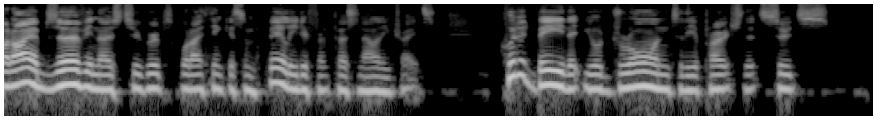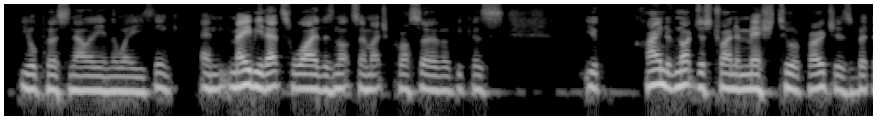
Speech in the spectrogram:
but I observe in those two groups what I think are some fairly different personality traits. Could it be that you're drawn to the approach that suits your personality and the way you think? And maybe that's why there's not so much crossover because you're kind of not just trying to mesh two approaches, but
